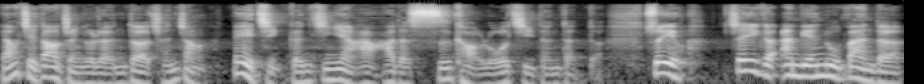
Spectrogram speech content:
了解到整个人的成长背景跟经验，还有他的思考逻辑等等的。所以这个岸边露伴的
